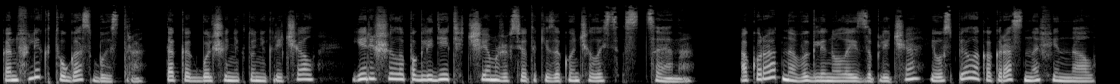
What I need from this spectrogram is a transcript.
Конфликт угас быстро. Так как больше никто не кричал, я решила поглядеть, чем же все таки закончилась сцена. Аккуратно выглянула из-за плеча и успела как раз на финал.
